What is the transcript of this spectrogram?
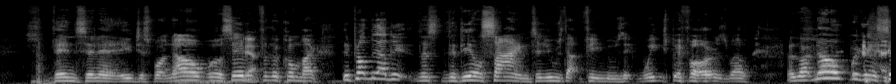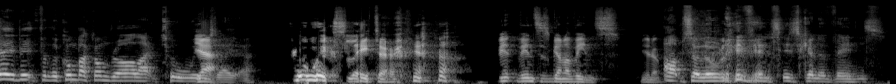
Vince in it, he just went, no, we'll save yeah. it for the comeback. They probably had it, the, the deal signed to use that theme music weeks before as well. And like, no, we're going to save it for the comeback on Raw like two weeks yeah. later. Two weeks later. Vince is going to Vince, you know. Absolutely, Vince is going to Vince.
